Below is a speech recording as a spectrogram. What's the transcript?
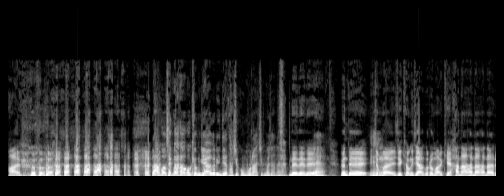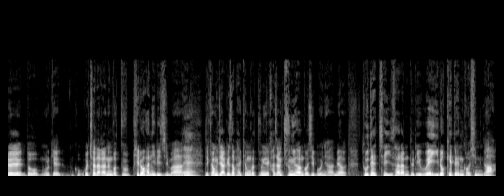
아유, 라고 생각하고 경제학을 이제 다시 공부를 하신 거잖아요. 네네네. 예. 그런데 예. 정말 이제 경제학으로 막 이렇게 하나하나 하나를 또뭐 이렇게 고- 고쳐 나가는 것도 필요한 일이지만 예. 이제 경제학에서 밝힌 것 중에 가장 중요한 것이 뭐냐 하면 도대체 이 사람들이 왜 이렇게 된 것인가?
